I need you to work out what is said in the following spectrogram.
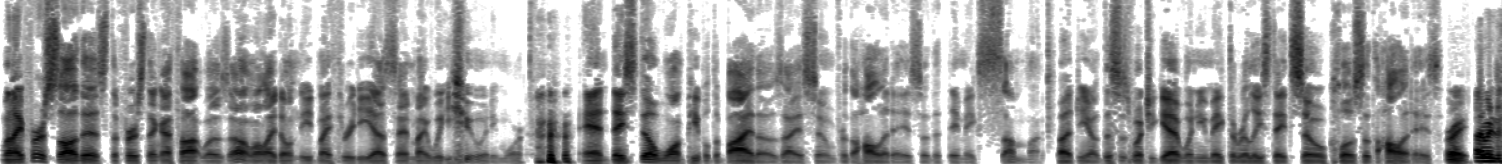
when I first saw this, the first thing I thought was, oh well, I don't need my 3DS and my Wii U anymore. and they still want people to buy those, I assume, for the holidays so that they make some money. But you know, this is what you get when you make the release date so close to the holidays. Right. I mean, the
